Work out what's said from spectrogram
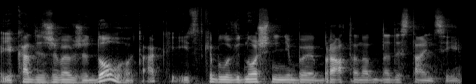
яка десь живе вже довго, так і це таке було відношення, ніби брата на, на дистанції.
